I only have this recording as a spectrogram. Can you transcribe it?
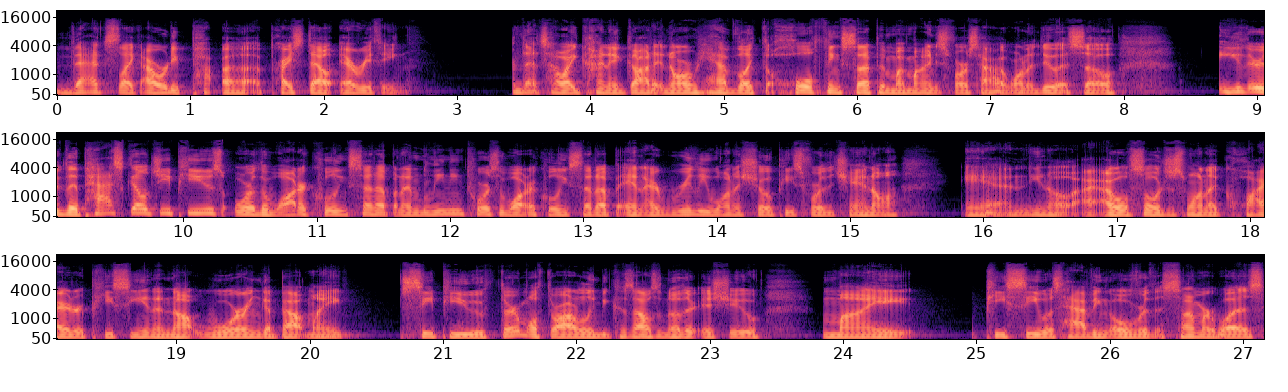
that's like I already uh, priced out everything that's how I kind of got it and already have like the whole thing set up in my mind as far as how I want to do it. So either the Pascal GPUs or the water cooling setup, and I'm leaning towards the water cooling setup, and I really want a showpiece for the channel. And you know, I also just want a quieter PC and I'm not worrying about my CPU thermal throttling because that was another issue my PC was having over the summer was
